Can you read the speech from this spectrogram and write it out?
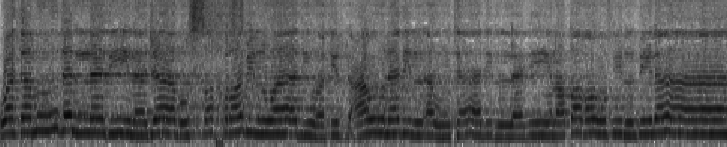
وثمود الذين جابوا الصخر بالواد وفرعون ذي الأوتاد الذين طغوا في البلاد.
